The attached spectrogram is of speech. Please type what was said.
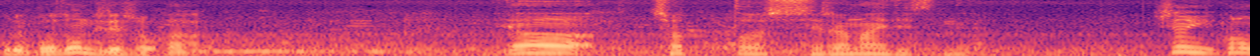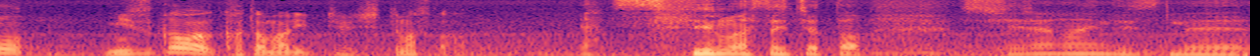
これご存知でしょうか？いやーちょっと知らないですね。ちなみにこの水川かたまりっていう知ってますか？いやすいません。ちょっと知らないんですね。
